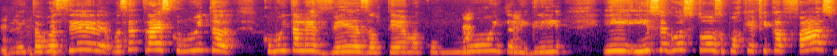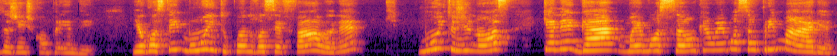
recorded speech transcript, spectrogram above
Né? Então você você traz com muita com muita leveza o tema, com muita alegria, e, e isso é gostoso porque fica fácil da gente compreender. E eu gostei muito quando você fala, né? Que muitos de nós quer negar uma emoção que é uma emoção primária.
